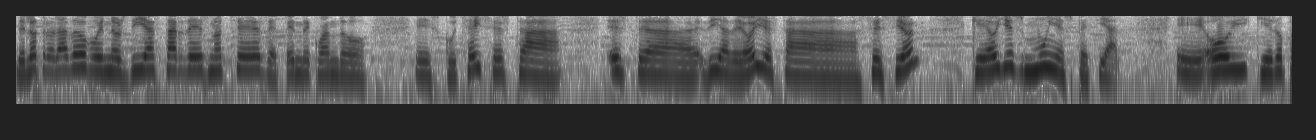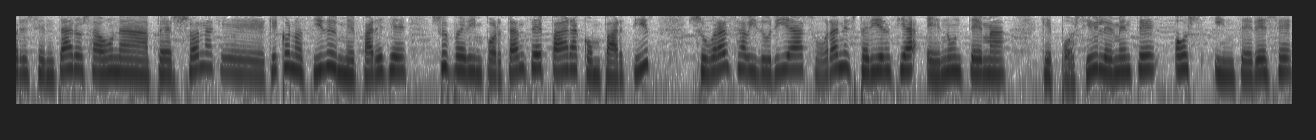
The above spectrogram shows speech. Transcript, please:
Del otro lado, buenos días, tardes, noches, depende cuando escuchéis esta, este día de hoy, esta sesión, que hoy es muy especial. Eh, hoy quiero presentaros a una persona que, que he conocido y me parece súper importante para compartir su gran sabiduría, su gran experiencia en un tema que posiblemente os interese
